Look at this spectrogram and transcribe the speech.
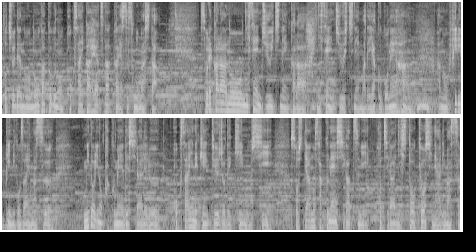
途中での農学部の国際開発学会へ進みました。それからあの2011年から2017年まで約5年半、はい、あのフィリピンにございます緑の革命で知られる国際稲研究所で勤務しそしてあの昨年4月にこちら西東京市にあります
